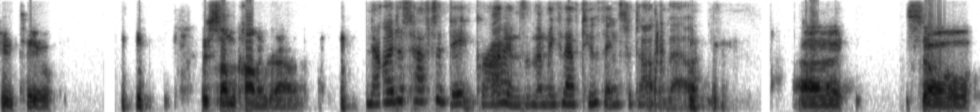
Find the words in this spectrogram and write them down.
you two. there's some common ground. now I just have to date Grimes and then we can have two things to talk about. Uh, so,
